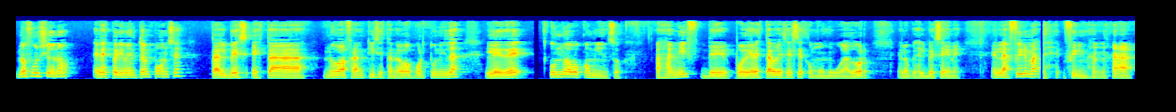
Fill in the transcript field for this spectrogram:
No funcionó el experimento en Ponce. Tal vez esta nueva franquicia, esta nueva oportunidad le dé un nuevo comienzo a Hanif de poder establecerse como un jugador en lo que es el BCN. En la firma firman a,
